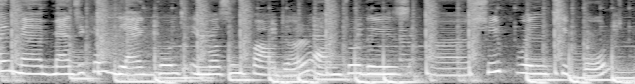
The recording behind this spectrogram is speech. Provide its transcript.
Magical black gold embossing powder onto this uh, ship wheel chipboard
